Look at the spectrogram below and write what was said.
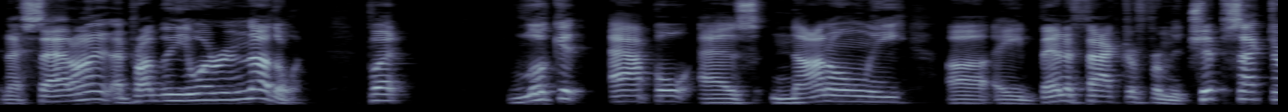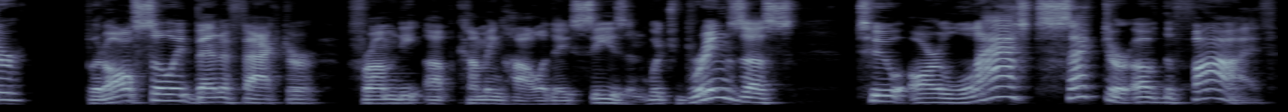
and I sat on it, I'd probably order another one. But look at Apple as not only uh, a benefactor from the chip sector, but also a benefactor from the upcoming holiday season, which brings us to our last sector of the five.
